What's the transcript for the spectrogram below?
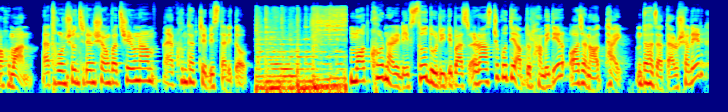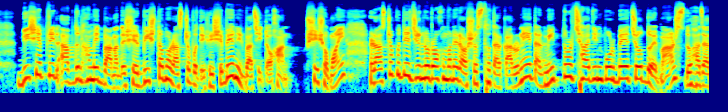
রহমান। এতক্ষণ শুনছিলেন সংবাদ শিরোনাম এখন থাকছে বিস্তারিত। মদখোর নারী লিপসু দুর্নীতিবাজ রাষ্ট্রপতি আব্দুল হামিদের অজানা অধ্যায়। দু হাজার তেরো সালের বিশ এপ্রিল আব্দুল হামিদ বাংলাদেশের বিশতম রাষ্ট্রপতি হিসেবে নির্বাচিত হন। সে সময় রাষ্ট্রপতি জিল্লুর রহমানের অসুস্থতার কারণে তার মৃত্যুর ছয় দিন পূর্বে চোদ্দই মার্চ দু হাজার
